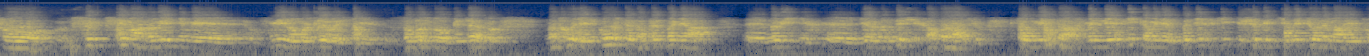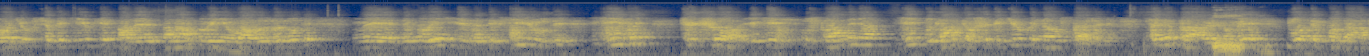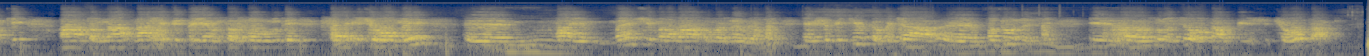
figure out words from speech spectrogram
що всіма новітніми в міру можливості з обласного бюджету надходять кошти на придбання е, новітніх е, діагностичних апаратів. Це в містах Хмельницький, Кам'янець-Подільський і Шепетів. Нічого не маю проти Шепетівки, але на нас повинні увагу звернути. Ми не повинні їздити всі люди. Їдуть, чуть що, якісь ускладнення, їдь, будь ласка, в Шепетівку і на обстеження. Це неправильно. Ми платимо податки, а то на наші підприємства Славути, все і чого ми е, маємо менші набагато можливості, як Шепетівка, хоча е,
